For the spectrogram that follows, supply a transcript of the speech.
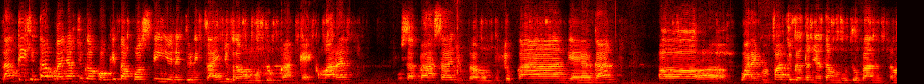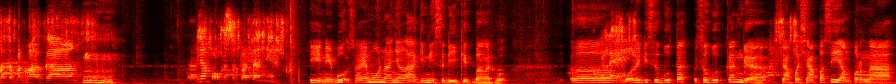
Nanti kita banyak juga kok kita posting unit-unit lain juga membutuhkan. Kayak kemarin pusat bahasa juga membutuhkan, ya kan. Eh, Warek 4 juga ternyata membutuhkan teman-teman magang. Hmm. Banyak kok kesempatannya. Ini Bu, saya mau nanya lagi nih sedikit banget Bu. Eh, Boleh. boleh disebutkan sebutkan nggak siapa-siapa sih yang pernah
